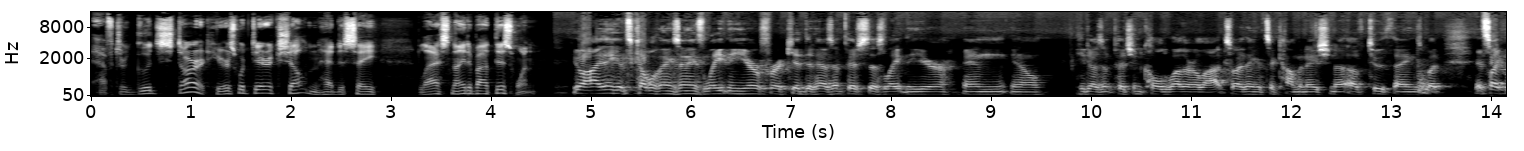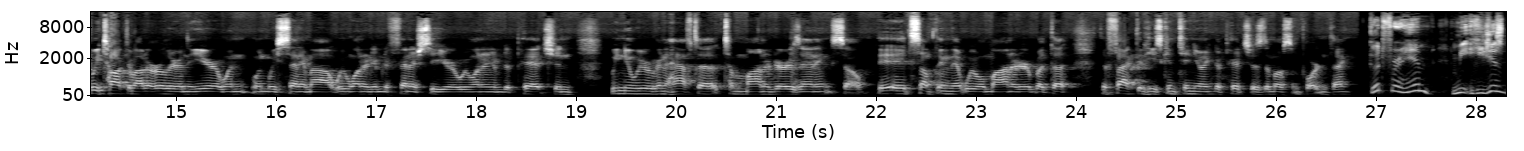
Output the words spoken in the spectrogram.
after good start. Here's what Derek Shelton had to say last night about this one. You know, I think it's a couple things. I think it's late in the year for a kid that hasn't pitched this late in the year, and you know he doesn't pitch in cold weather a lot. So I think it's a combination of two things. But it's like we talked about earlier in the year when when we sent him out. We wanted him to finish the year. We wanted him to pitch, and we knew we were going to have to to monitor his innings. So it's something that we will monitor. But the the fact that he's continuing to pitch is the most important thing. Good for him. I mean, he just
